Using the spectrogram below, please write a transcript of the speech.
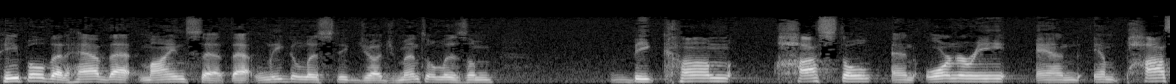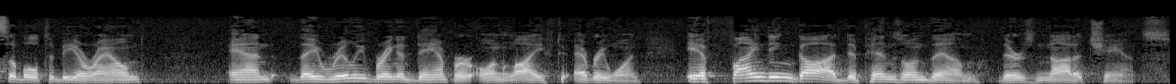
People that have that mindset, that legalistic judgmentalism, become hostile and ornery and impossible to be around, and they really bring a damper on life to everyone. If finding God depends on them, there's not a chance.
